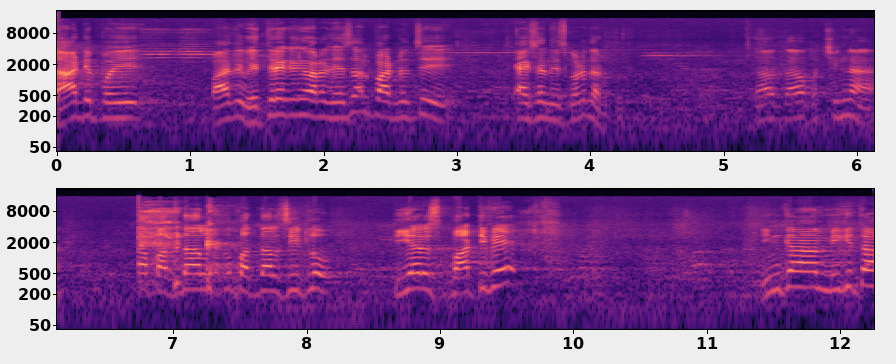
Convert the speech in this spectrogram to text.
దాటిపోయి పార్టీ వ్యతిరేకంగా ఎవరైనా చేస్తే వాళ్ళ పార్టీ నుంచి యాక్షన్ తీసుకోవడం జరుగుతుంది. ఒక చిన్న పద్నాలుగు పద్నాలుగు సీట్లు టీఆర్ఎస్ పార్టీవే. ఇంకా మిగతా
